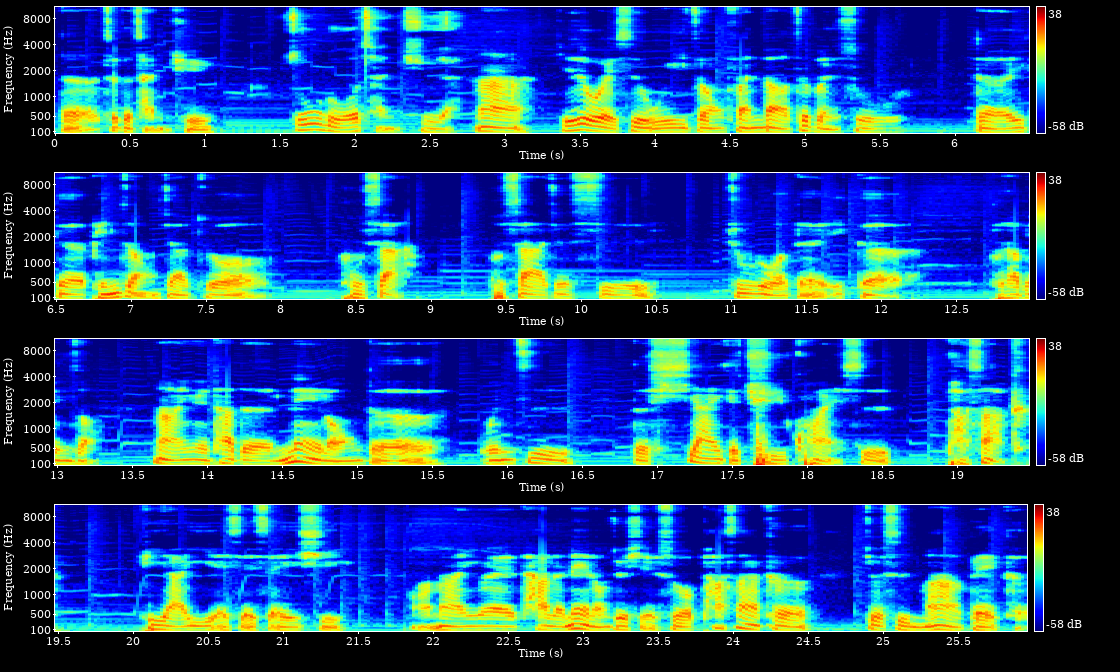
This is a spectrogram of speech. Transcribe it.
的这个产区，朱罗产区啊。那其实我也是无意中翻到这本书。的一个品种叫做普萨，普萨就是侏罗的一个葡萄品种。那因为它的内容的文字的下一个区块是 Pasac，P R E S S A C 啊。那因为它的内容就写说帕萨克就是马尔贝克，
